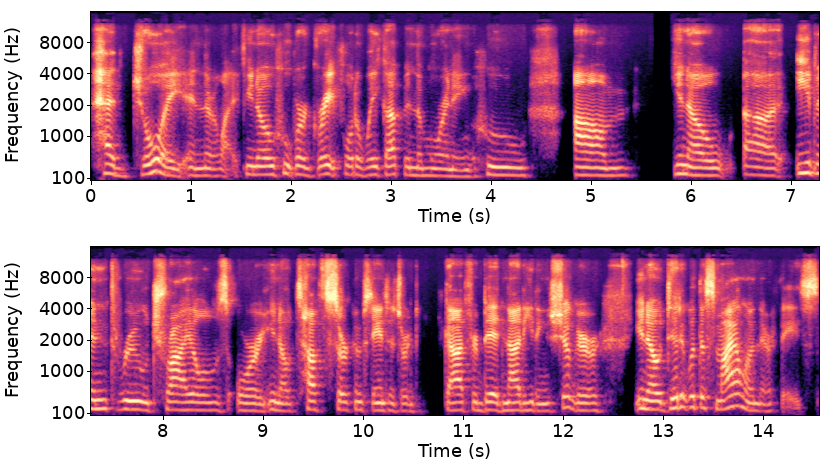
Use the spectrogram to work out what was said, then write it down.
had joy in their life, you know, who were grateful to wake up in the morning, who, um, you know, uh, even through trials or, you know, tough circumstances or God forbid, not eating sugar, you know, did it with a smile on their face.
